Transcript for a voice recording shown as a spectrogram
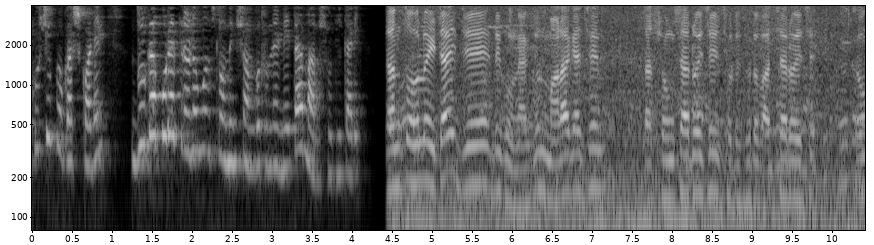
খুশি প্রকাশ করেন দুর্গাপুরের তৃণমূল শ্রমিক সংগঠনের নেতা মানুষ অধিকারী। সিদ্ধান্ত হলো এটাই যে দেখুন একজন মারা গেছেন তার সংসার রয়েছে ছোট ছোট বাচ্চা রয়েছে এবং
